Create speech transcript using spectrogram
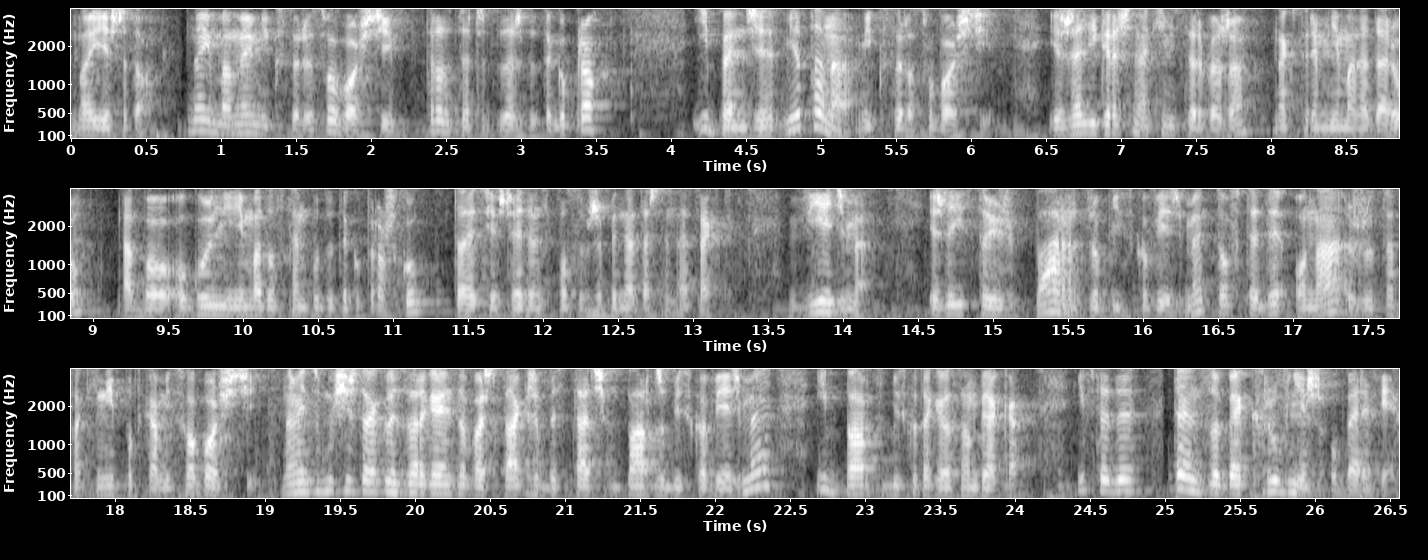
no i jeszcze to. No i mamy mikstury słabości. Teraz wystarczy dodać do tego proch i będzie miotana mikstura słabości. Jeżeli gracie na jakimś serwerze, na którym nie ma nederu, albo ogólnie nie ma dostępu do tego proszku, to jest jeszcze jeden sposób, żeby nadać ten efekt. Wiedźmę. Jeżeli stoisz bardzo blisko wiedźmy, to wtedy ona rzuca takimi podkami słabości. No więc musisz to jakoś zorganizować tak, żeby stać bardzo blisko wiedźmy i bardzo blisko takiego zombiaka. I wtedy ten zombiak również oberwie.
